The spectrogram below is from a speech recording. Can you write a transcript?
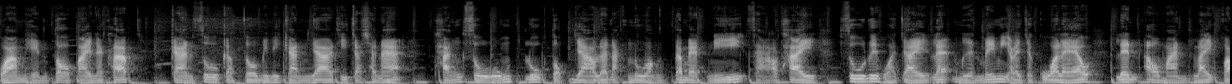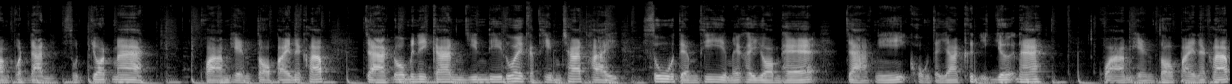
ความเห็นต่อไปนะครับ การสู้กับโดมินิกันยากที่จะชนะ ทั้งสูง ลูกตบยาวและหนักหน่วง แต่แมตช์นี้สาวไทยสู้ด้วยหัวใจและเหมือนไม่มีอะไรจะกลัวแล้ว เล่นเอามันไร้ความกดดันสุดยอดมาก ความเห็นต่อไปนะครับ จากโดมินิกันยินดีด้วยกับทีมชาติไทย สู้เต็มที่ไม่เคยยอมแพ้ จากนี้คงจะยากขึ้นอีกเยอะนะ ความเห็นต่อไปนะครับ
